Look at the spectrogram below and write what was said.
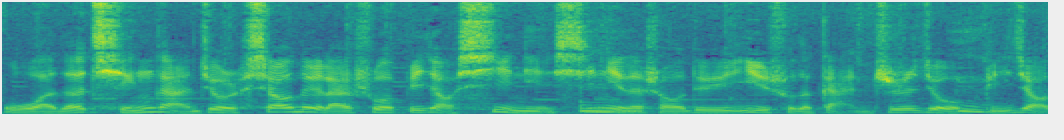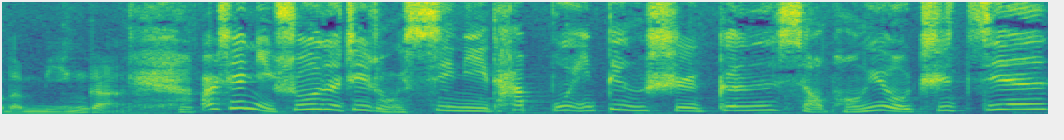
我的情感就是相对来说比较细腻，细腻的时候对于艺术的感知就比较的敏感。而且你说的这种细腻，它不一定是跟小朋友之间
